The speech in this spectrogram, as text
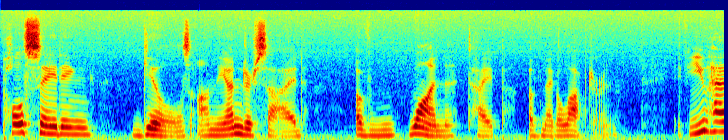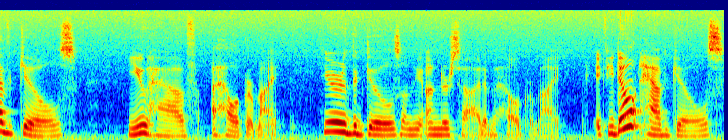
pulsating gills on the underside of one type of Megalopteran. If you have gills, you have a Hellgrammite. Here are the gills on the underside of a Hellgrammite. If you don't have gills,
